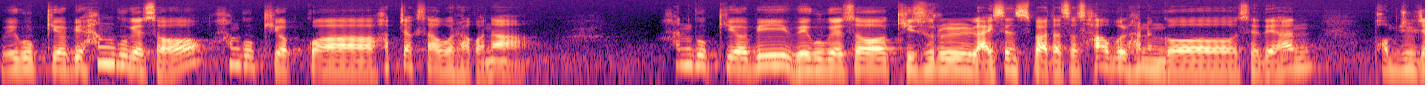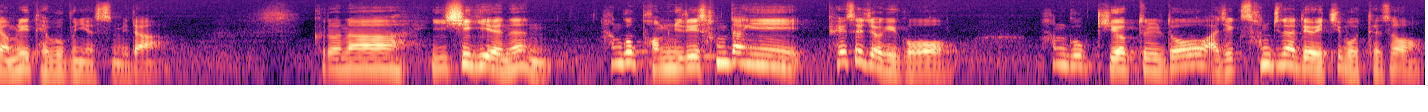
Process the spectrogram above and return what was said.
외국 기업이 한국에서 한국 기업과 합작 사업을 하거나 한국 기업이 외국에서 기술을 라이센스 받아서 사업을 하는 것에 대한 법률 자문이 대부분이었습니다. 그러나 이 시기에는 한국 법률이 상당히 폐쇄적이고 한국 기업들도 아직 선진화되어 있지 못해서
